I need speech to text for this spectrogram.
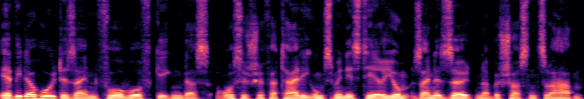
Er wiederholte seinen Vorwurf gegen das russische Verteidigungsministerium, seine Söldner beschossen zu haben.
